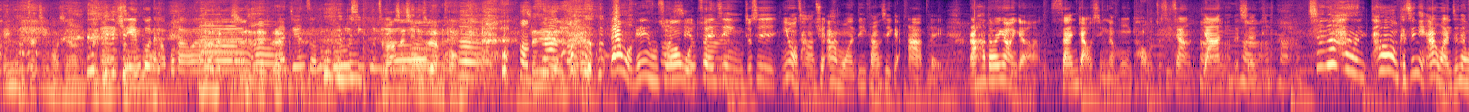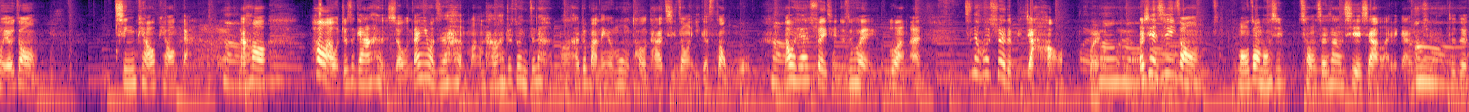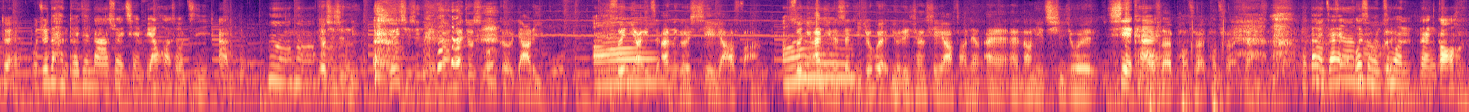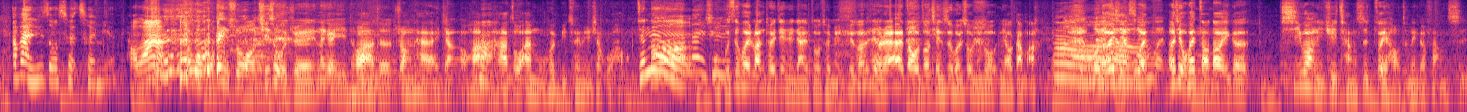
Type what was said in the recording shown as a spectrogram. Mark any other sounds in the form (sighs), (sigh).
哎，你最近好像有点 (laughs) 今天过得好不好啊？(laughs) 啊，今天走那么多路辛苦你了。怎么样？生气？你是不是很疯？好赞但我跟你说，我最近就是因为我常常去按摩的地方是一个阿贝，然后他都会用一个三角形的木头，就是这样压你的身体，真的很痛。可是你按完真的会有一种轻飘飘感，然后。后来我就是跟他很熟，但因为我真的很忙，然后他就说你真的很忙，他就把那个木头他其中一个送我，然后我现在睡前就是会乱按，真的会睡得比较好，会，而且是一种某种东西从身上卸下来的感觉，对对对，我觉得很推荐大家睡前不要划手机按摩，嗯哼，尤其是你，因为其实你的状态就是一个压力波，所以你要一直按那个泄压阀。所以你按你的身体就会有点像泄压阀那样按按按，然后你的气就会泄开，跑出来跑出来跑出来这样子。我到底在为什么这么难搞？要不然你去做催催眠？好啦，我我跟你说，其实我觉得那个以托亚的状态来讲的话，他做按摩会比催眠效果好。真的？那你去？我不是会乱推荐人家去做催眠，比如说有人来找我做前世回溯，我就说你要干嘛？我都会先问，而且我会找到一个。希望你去尝试最好的那个方式，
